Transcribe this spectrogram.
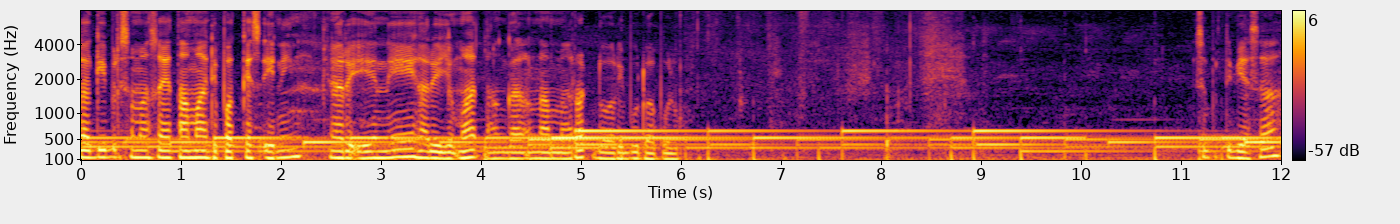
lagi bersama saya Tama di podcast ini. Hari ini hari Jumat tanggal 6 Maret 2020 Seperti biasa,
